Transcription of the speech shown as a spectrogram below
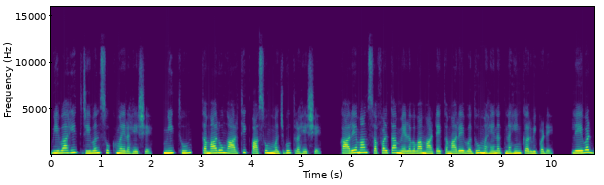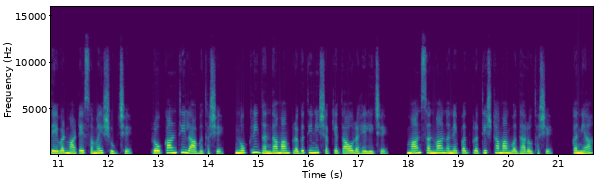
વિવાહિત જીવન સુખમય રહેશે. મિથુન, તમારું આર્થિક પાસું મજબૂત રહેશે. કાર્યમાં સફળતા મેળવવા માટે તમારે વધુ મહેનત નહીં કરવી પડે. લેવડ દેવડ માટે સમય શુભ છે. રોકાણથી લાભ થશે. નોકરી ધંધામાં પ્રગતિની શક્યતાઓ રહેલી છે. માન સન્માન અને પદ પ્રતિષ્ઠામાં વધારો થશે. કન્યા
